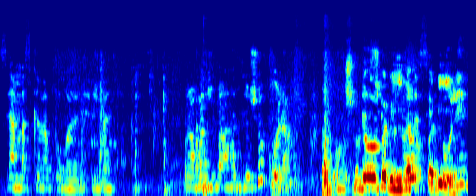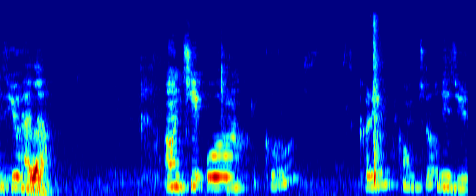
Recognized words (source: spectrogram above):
سي ماسكارا بور الحجبان. alors غنجمع هاد لو شوكولا بور Billy. لي زيو Voilà. هذا. أنتي أوركو. Crème contour des yeux.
